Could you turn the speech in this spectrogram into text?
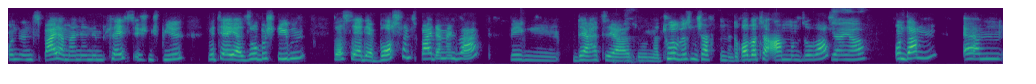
Und in Spider-Man, in dem PlayStation-Spiel, wird er ja so beschrieben, dass er der Boss von Spider-Man war. Wegen, der hatte ja so Naturwissenschaften mit Roboterarmen und sowas. ja, ja. Und dann ähm,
